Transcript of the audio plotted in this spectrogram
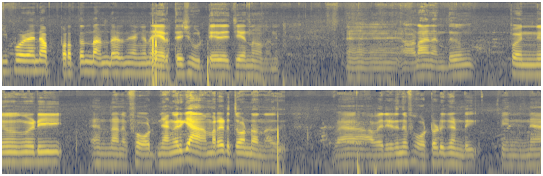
ഈ പുഴേന്റെ അപ്പുറത്ത് എന്താ ഉണ്ടായിരുന്നു? ഞങ്ങൾ നേരത്തെ ഷൂട്ട് ചെയ്ത് വെച്ചതെന്ന് തോന്നണം. അവിടെ അനന്തും പൊന്നും കൂടി എന്താണ് ഫോട്ടോ ഞങ്ങൾ ക്യാമറ എടുത്തുകൊണ്ട് വന്നത്. അപ്പോൾ അവരിരുന്ന് ഫോട്ടോ എടുക്കുന്നുണ്ട് പിന്നെ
